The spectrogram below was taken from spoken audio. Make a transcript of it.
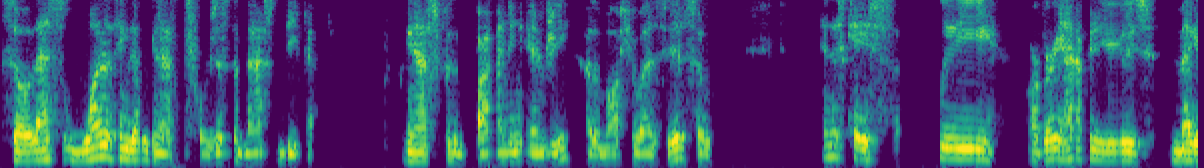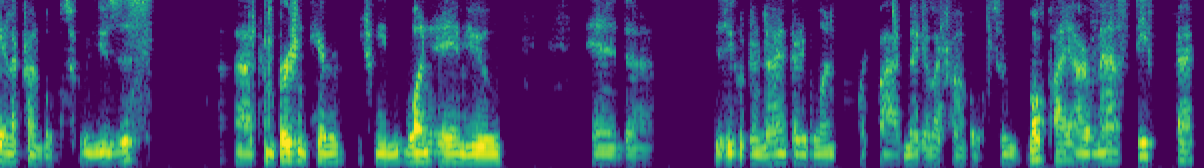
So that's one of the things that we can ask for, is just the mass defect. We can ask for the binding energy of the molecule as is. So in this case, we are very happy to use mega electron volts. We'll use this uh, conversion here between one AMU and uh, is equal to 931.5 mega electron volts. So we multiply our mass defect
